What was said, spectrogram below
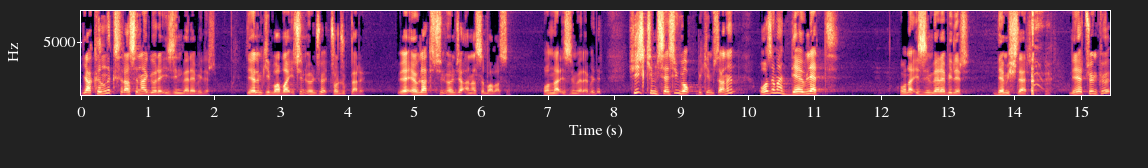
yakınlık sırasına göre izin verebilir. Diyelim ki baba için önce çocukları ve evlat için önce anası babası. Onlar izin verebilir. Hiç kimsesi yok bir kimsenin. O zaman devlet ona izin verebilir demişler. Niye? Çünkü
